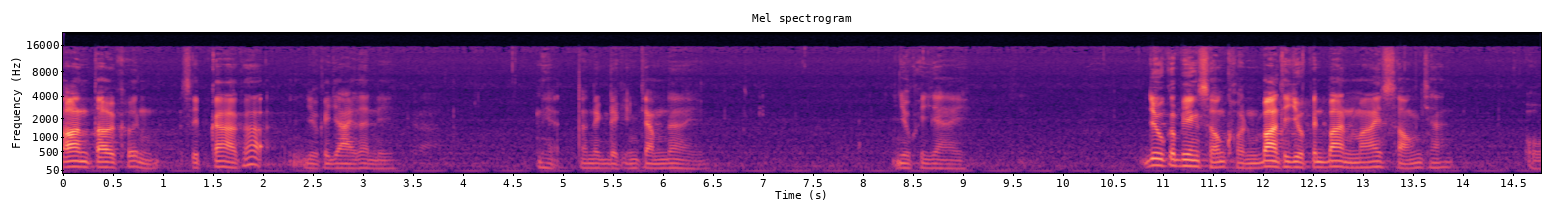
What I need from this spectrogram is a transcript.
ตอนโตขึ้นสิบเก้าก็อยู่กับยายท่านนี้เนี่ยตอนเด็กๆยังจำได้ อยู่กับยาย อยู่กันเพียงสองคนบ้านที่อยู่เป็นบ้านไม้สองชั้น โอ้โห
